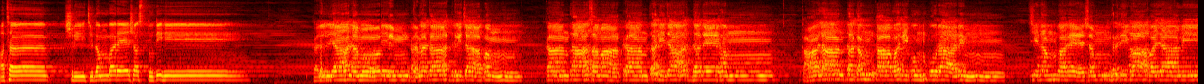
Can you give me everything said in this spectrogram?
अथ श्रीचिदम्बरेशस्तुतिः। कल्याणमूर्तिम् कनकाद्रिचापम् कान्तासमाक्रान्तनिजार्ददेहम् कालान्तकम् कामरिपुम् पुरारिम् चिदम्बरेशम् हृदि भावयामि।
